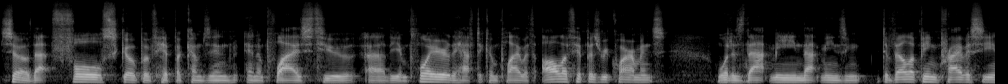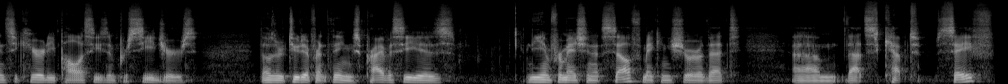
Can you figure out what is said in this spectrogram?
So that full scope of HIPAA comes in and applies to uh, the employer. They have to comply with all of HIPAA's requirements. What does that mean? That means developing privacy and security policies and procedures those are two different things. Privacy is the information itself, making sure that um, that's kept safe,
